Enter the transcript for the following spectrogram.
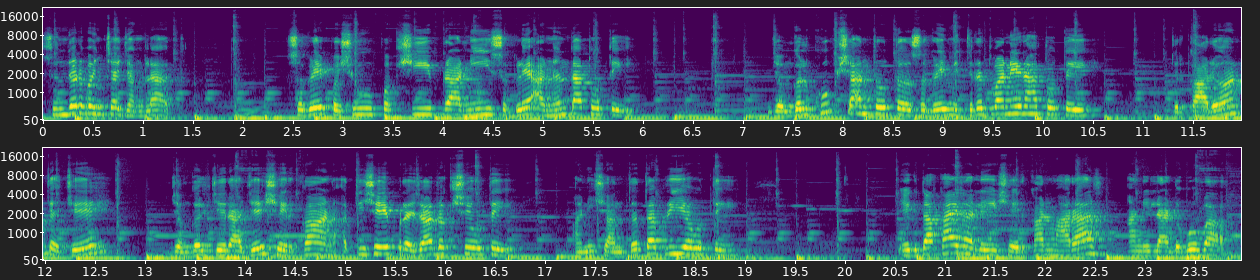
सुंदरबनच्या जंगलात. सगळे पशु पक्षी प्राणी सगळे आनंदात होते. जंगल खूप शांत होतं. सगळे मित्रत्वाने राहत होते. तर कारण त्याचे जंगलचे राजे शेरखान अतिशय प्रजादक्ष होते आणि शांतताप्रिय होते. एकदा काय झाले? शेरखान महाराज आणि लाडगोबा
